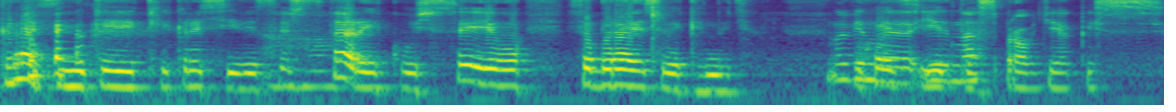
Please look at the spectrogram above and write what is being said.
Красненькі, які красиві. Це ж старий кущ, все його собираюсь викинути. Ну він Хай е, і цвіте. насправді якийсь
